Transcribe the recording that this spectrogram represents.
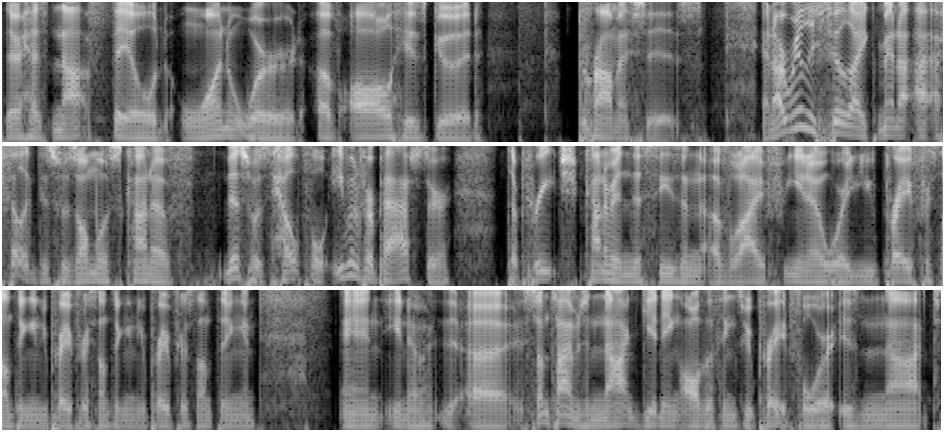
There has not failed one word of all his good promises. And I really feel like, man, I, I felt like this was almost kind of, this was helpful even for pastor to preach kind of in this season of life, you know, where you pray for something and you pray for something and you pray for something and and you know uh, sometimes not getting all the things we prayed for is not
